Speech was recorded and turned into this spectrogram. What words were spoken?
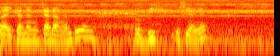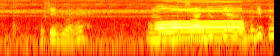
Nah ikan yang cadangan tuh yang lebih usianya. Usia jualnya. Nah untuk Oh. selanjutnya begitu.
